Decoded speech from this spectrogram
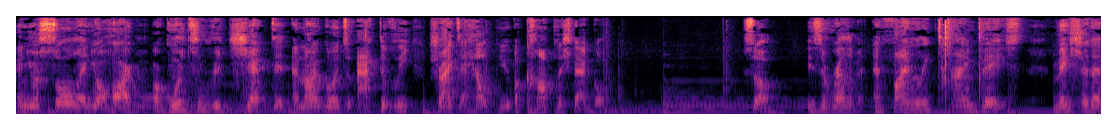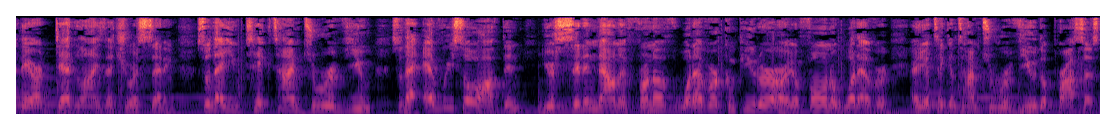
and your soul and your heart are going to reject it and aren't going to actively try to help you accomplish that goal. So, is it relevant? And finally, time based. Make sure that there are deadlines that you are setting so that you take time to review so that every so often you're sitting down in front of whatever computer or your phone or whatever and you're taking time to review the process.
